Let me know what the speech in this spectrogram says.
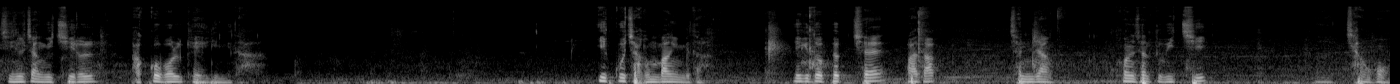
진열장 위치를 바꿔볼 계획입니다. 입구 작은 방입니다. 여기도 벽체, 바닥, 천장, 콘센트 위치, 어, 창호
